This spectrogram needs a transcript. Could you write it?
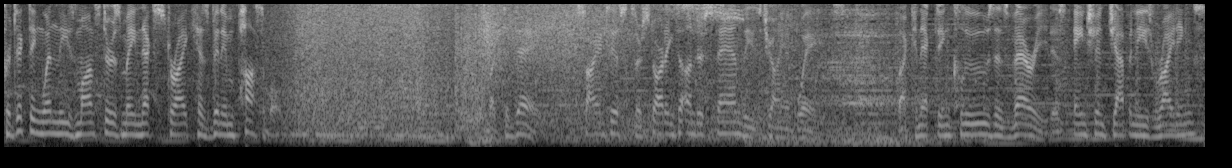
predicting when these monsters may next strike has been impossible. But today, scientists are starting to understand these giant waves by connecting clues as varied as ancient Japanese writings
